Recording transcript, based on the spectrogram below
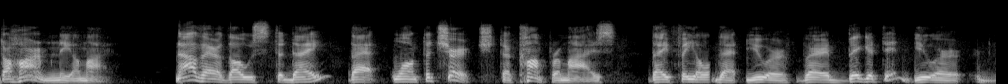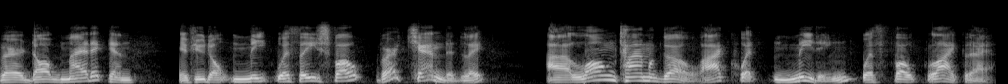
to harm Nehemiah. Now, there are those today that want the church to compromise. They feel that you are very bigoted, you are very dogmatic, and if you don't meet with these folk, very candidly, a long time ago, I quit meeting with folk like that.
